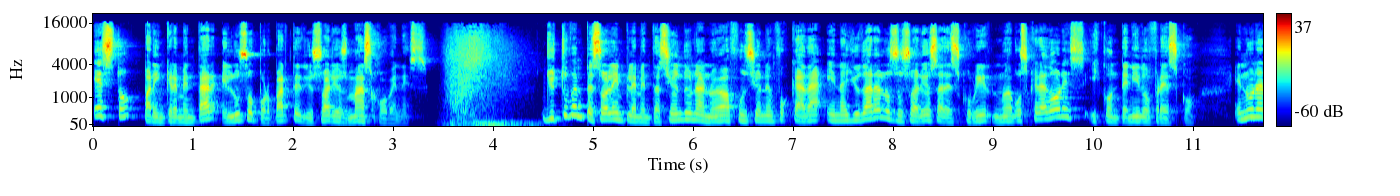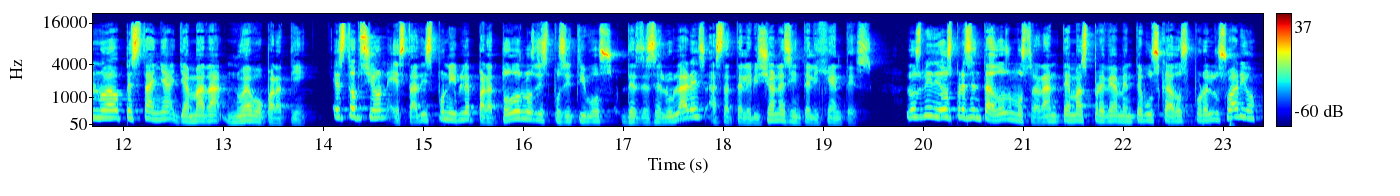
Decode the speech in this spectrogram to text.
esto para incrementar el uso por parte de usuarios más jóvenes. YouTube empezó la implementación de una nueva función enfocada en ayudar a los usuarios a descubrir nuevos creadores y contenido fresco, en una nueva pestaña llamada Nuevo para ti. Esta opción está disponible para todos los dispositivos, desde celulares hasta televisiones inteligentes. Los videos presentados mostrarán temas previamente buscados por el usuario,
